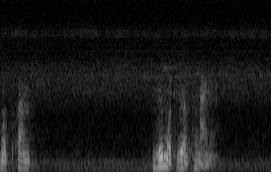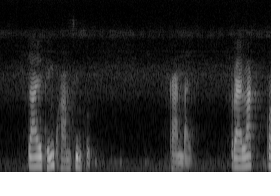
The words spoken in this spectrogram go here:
หมดความ หรือหมดเรื่องทั้งหลายแล้วใจถึงความสิ้นสุด การใดไตรลักษณ์ก็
